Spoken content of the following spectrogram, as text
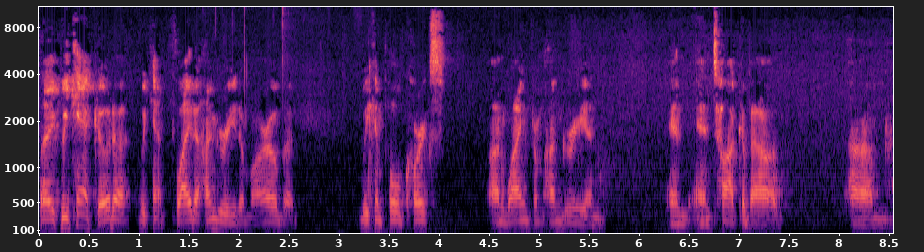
like we can't go to, we can't fly to Hungary tomorrow, but we can pull corks on wine from Hungary and and and talk about um,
